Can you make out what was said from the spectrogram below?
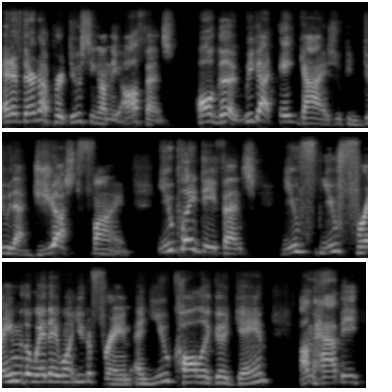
And if they're not producing on the offense, all good. We got eight guys who can do that just fine. You play defense, you you frame the way they want you to frame and you call a good game i'm happy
